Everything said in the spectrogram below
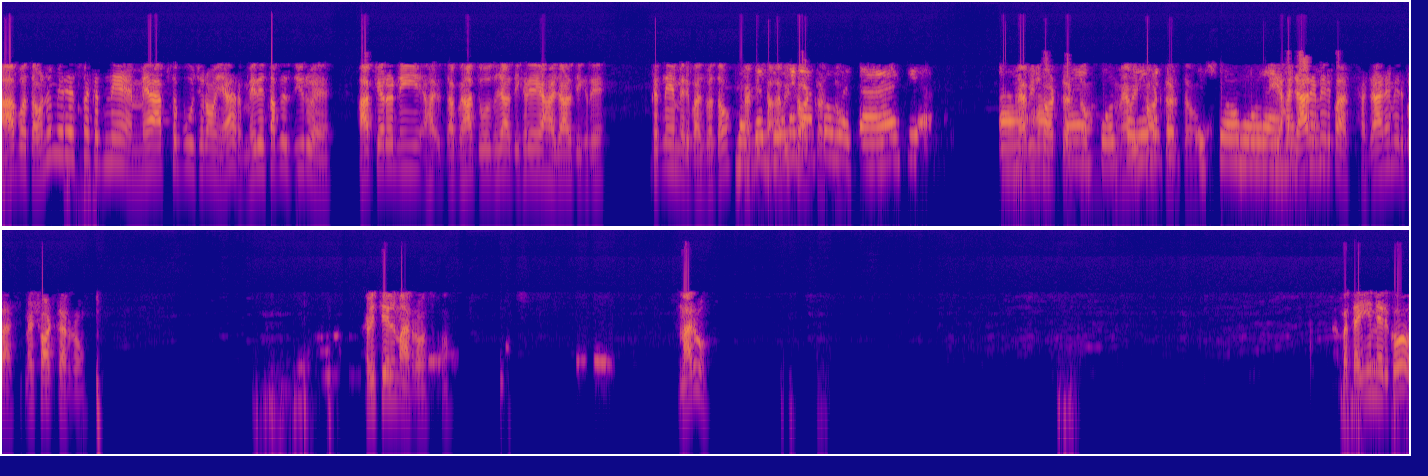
आप बताओ ना मेरे इसमें कितने हैं? मैं आपसे पूछ रहा हूँ यार मेरे हिसाब से ज़ीरो है। आप कह रहे हो नहीं अब यहाँ दो हज़ार दिख रहे हैं हज़ार दिख रहे हैं। कितने हैं मेरे पास बताओ? मैं मतलब जो अभी शॉर्ट करता हूँ। मैं अभी शॉर्ट करता हूँ, मैं अभी में तो करता हूँ। हो है हज़ार है मेरे पास हज़ार है मेरे पास मैं शॉर्ट कर रहा हूँ। अभी सेल मार रहा हूँ उसको। मारू? बताइए मेरे को।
